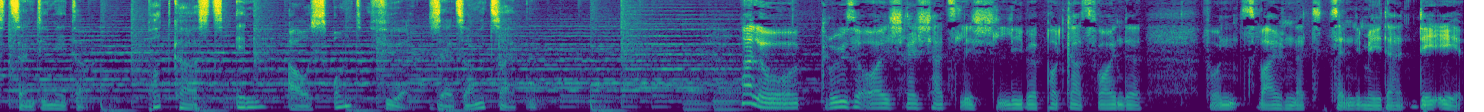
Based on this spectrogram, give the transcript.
Zentimeter. Podcasts in, aus und für seltsame Zeiten. Hallo, grüße euch recht herzlich, liebe Podcast-Freunde von 200 Zentimeter.de.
